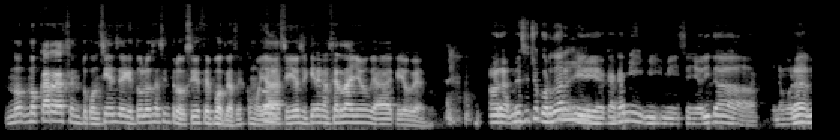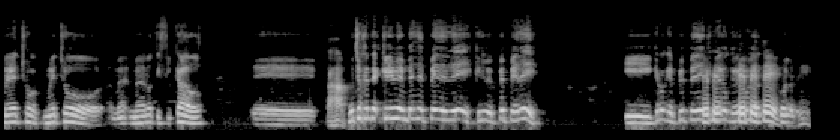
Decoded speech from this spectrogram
no, no cargas en tu conciencia de que tú los has introducido a este podcast. Es como ya, Ahora- si ellos si quieren hacer daño, ya que ellos vean. Ahora, me has hecho acordar eh, que acá mi, mi, mi señorita enamorada me ha hecho, me ha hecho, me, me ha notificado. eh, Ajá. mucha gente escribe en vez de PDD, escribe PPD. Y creo que PPD tiene algo que ver con la- PPT. con la- con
